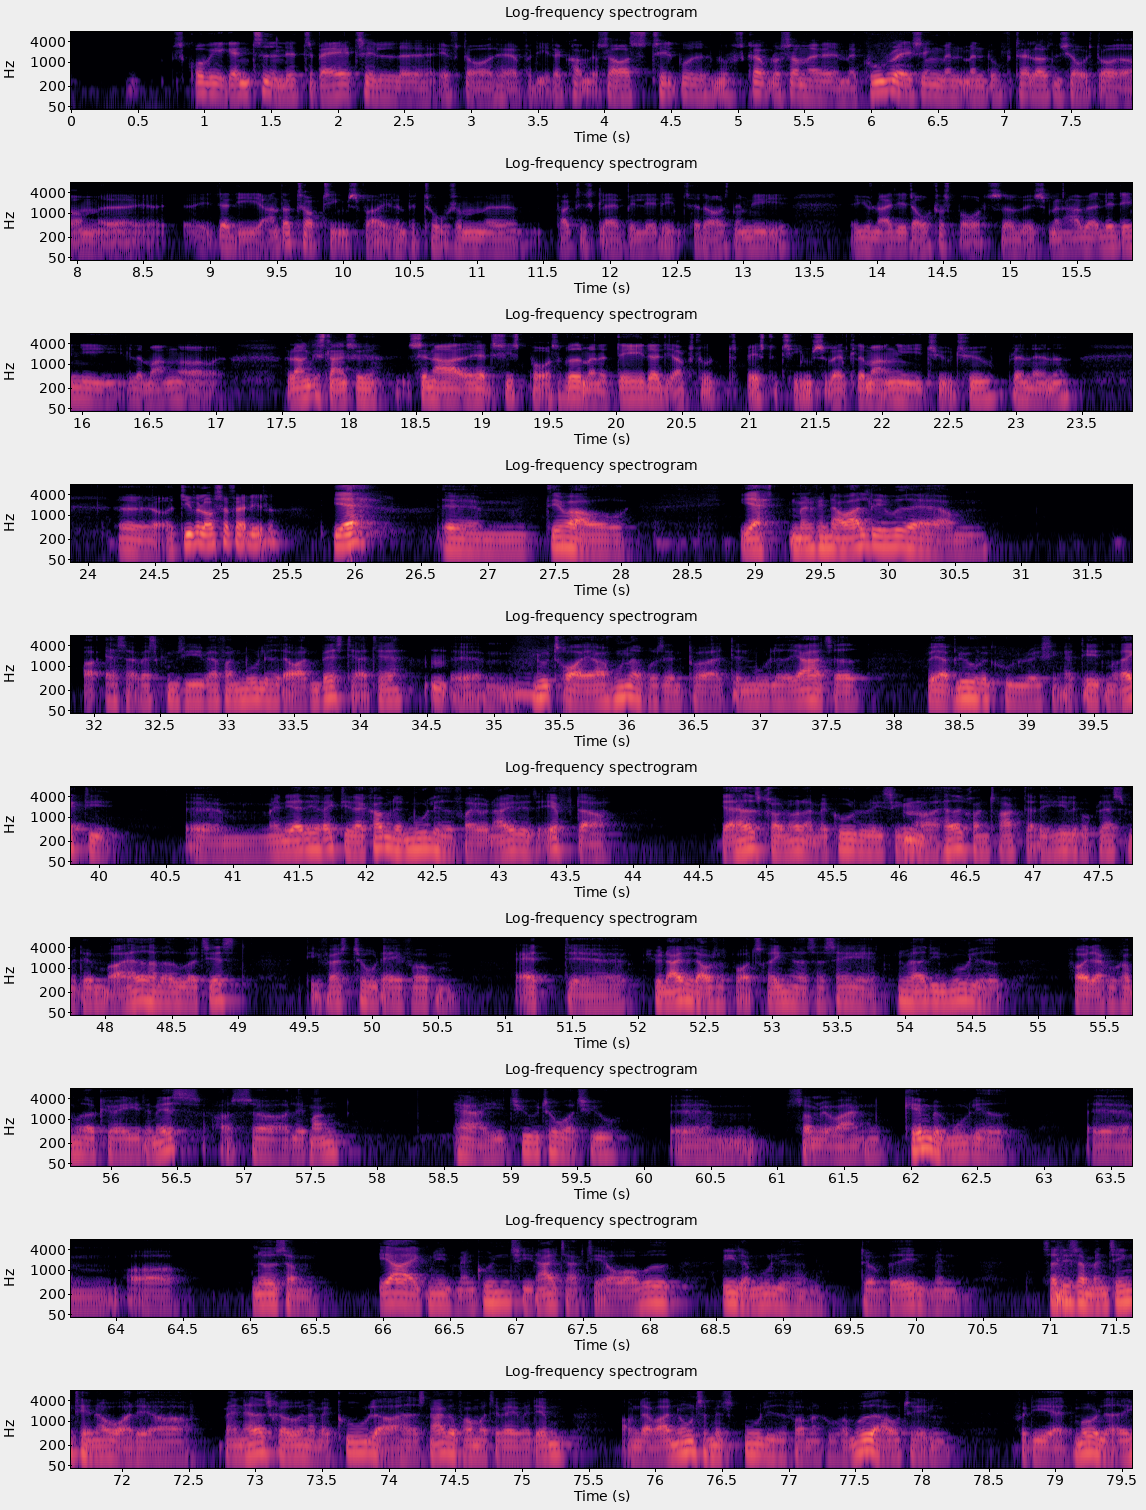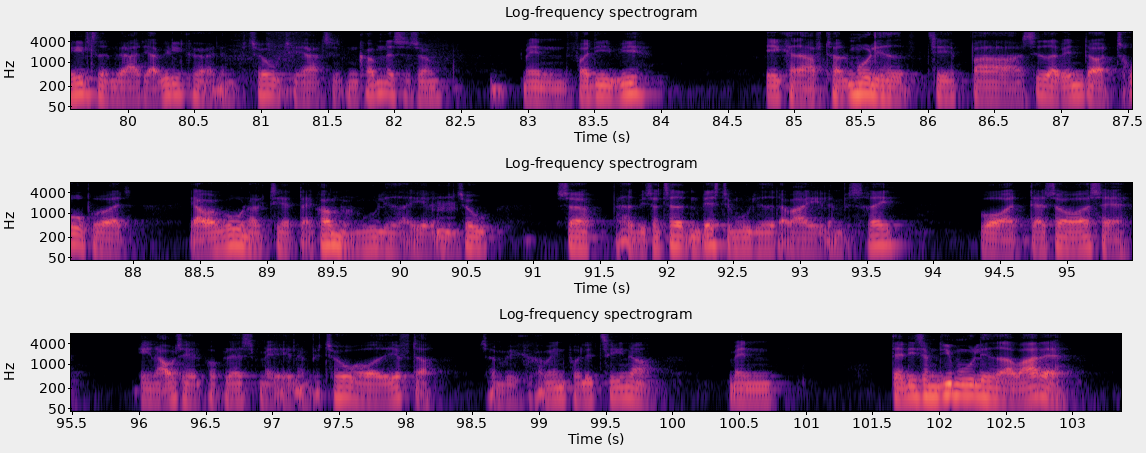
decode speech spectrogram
skruer vi igen tiden lidt tilbage til øh, efteråret her, fordi der kom jo så også tilbud. Nu skrev du så med, med Cool Racing, men, men du fortalte også en sjov historie om øh, et af de andre topteams fra LMP2, som øh, faktisk lagde billet ind til dig også, nemlig øh, United Autosport. Så hvis man har været lidt inde i Le Mans og langdistance scenariet her det sidste par år, så ved man, at det er et af de absolut bedste teams, vandt Le Mans i 2020 blandt andet. Øh, og de vil også have fat i det. Ja, øh, det var jo... Ja, man finder jo aldrig ud af, om... Og, altså, hvad skal man sige, hvad for en mulighed, der var den bedste at tage. Mm. Øhm, nu tror jeg 100% på, at den mulighed, jeg har taget ved at blive ved Cool Racing, at det er den rigtige. Øhm, men ja, det er rigtigt, der kom den mulighed fra United efter jeg havde skrevet under med Cool Racing, mm. og havde kontrakter det hele på plads med dem, og havde været ude at teste de første to dage for dem, at uh, United Autosports ringede og så sagde, at nu havde de en mulighed for, at jeg kunne komme ud og køre i LMS, og så Le Mans her i 2022, øhm, som jo var en kæmpe mulighed, øhm, og noget, som jeg ikke mente, man kunne sige nej tak til overhovedet, lige da muligheden dumpede ind, men så ligesom man tænkte hen over det, og man havde skrevet under med Kugler og havde snakket frem og tilbage med dem, om der var nogen som helst mulighed for, at man kunne komme ud af aftalen. Fordi at målet havde hele tiden været, at jeg ville køre LMP2 til her til den kommende sæson. Men fordi vi ikke havde haft mulighed til bare at sidde og vente og tro på, at jeg var god nok til, at der kom nogle muligheder i LMP2, mm. så havde vi så taget den bedste mulighed, der var i LMP3, hvor der så også er en aftale på plads med LMP2 året efter, som vi kan komme ind på lidt senere. Men da ligesom de muligheder var der,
